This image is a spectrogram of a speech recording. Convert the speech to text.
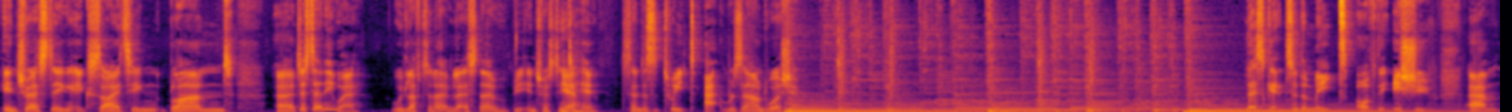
interesting, exciting, bland, uh, just anywhere. We'd love to know. Let us know. It'd be interesting Yeah. to hear. Send us a tweet at Resound Worship. Let's get to the meat of the issue. Um,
